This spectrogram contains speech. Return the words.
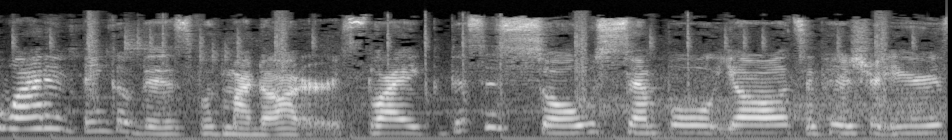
know why I didn't think of this with my daughters. Like, this is so simple, y'all, to pierce your ears.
